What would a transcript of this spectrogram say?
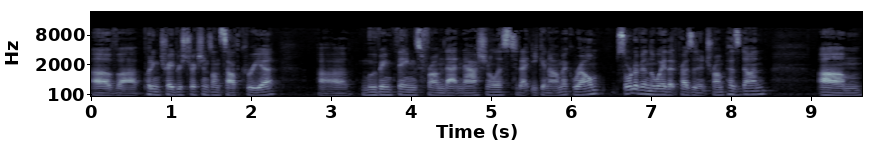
of uh, putting trade restrictions on South Korea, uh, moving things from that nationalist to that economic realm, sort of in the way that President Trump has done. Um,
